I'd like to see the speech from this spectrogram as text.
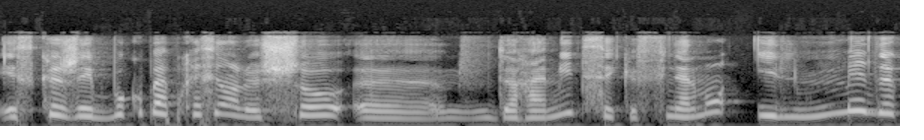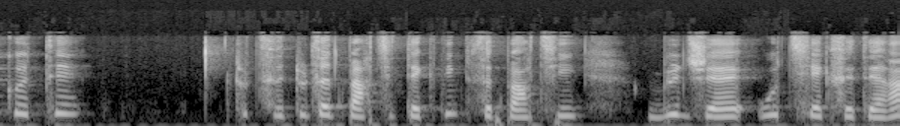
Et ce que j'ai beaucoup apprécié dans le show euh, de Ramit, c'est que finalement, il met de côté toute cette, toute cette partie technique, toute cette partie budget, outils, etc.,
